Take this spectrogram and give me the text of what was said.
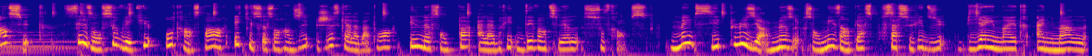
Ensuite, S'ils ont survécu au transport et qu'ils se sont rendus jusqu'à l'abattoir, ils ne sont pas à l'abri d'éventuelles souffrances. Même si plusieurs mesures sont mises en place pour s'assurer du bien-être animal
